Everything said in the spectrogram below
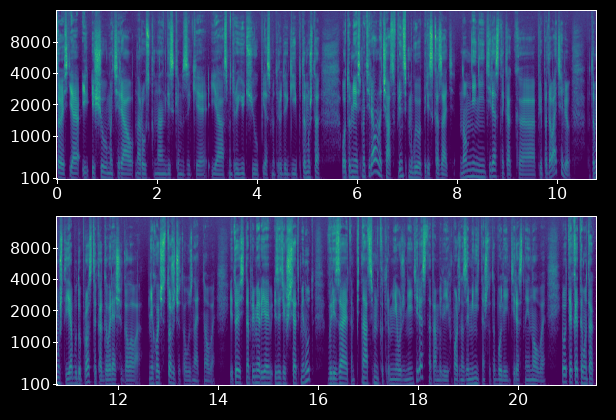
То есть я ищу материал на русском, на английском языке, я смотрю YouTube, я смотрю другие, потому что вот у меня есть материал на час, в принципе, могу его пересказать, но мне не интересно как э, преподавателю, потому что я буду просто как говорящая голова. Мне хочется тоже что-то узнать новое. И то есть, например, я из этих 60 минут вырезаю там 15 минут, которые мне уже не интересны, там, или их можно заменить на что-то более интересное и новое. И вот я к этому так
